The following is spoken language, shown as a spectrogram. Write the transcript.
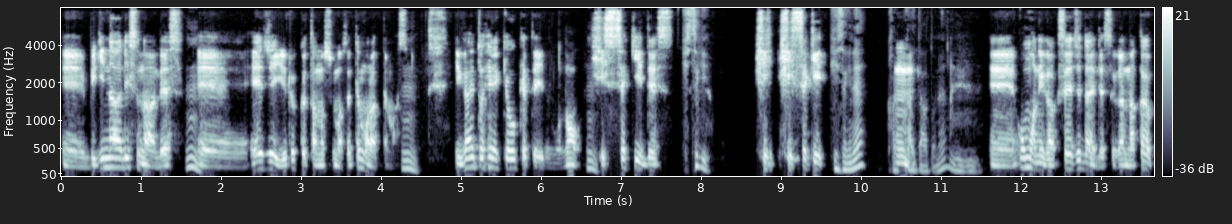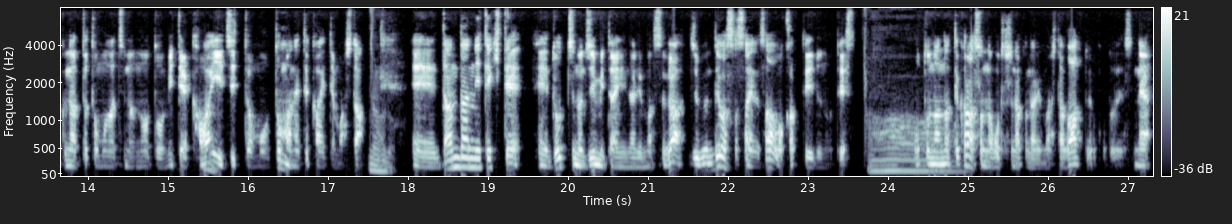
えー、ビギナーリスナーです。うんえー、AG ゆるく楽しませてもらってます。うん。意外と影響を受けているもの、うん筆跡です。筆跡？ひ筆跡。筆跡ね。書いた後ね。うんうん。えー主に学生時代ですが、仲良くなった友達のノートを見て、可愛い字って思うと真似て書いてました。なるほど。えーだんだん似てきて、えーどっちの字みたいになりますが、自分では些細な差は分かっているのです。大大人になってからはそんなことしなくなりましたが、ということですね。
